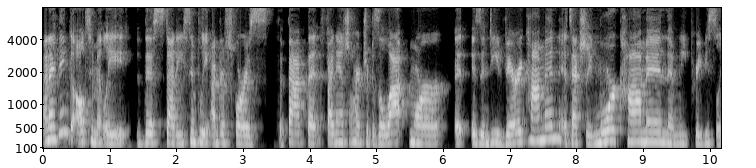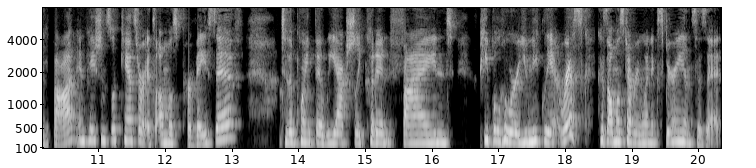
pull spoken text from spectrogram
And I think ultimately, this study simply underscores the fact that financial hardship is a lot more, is indeed very common. It's actually more common than we previously thought in patients with cancer. It's almost pervasive to the point that we actually couldn't find people who are uniquely at risk because almost everyone experiences it.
